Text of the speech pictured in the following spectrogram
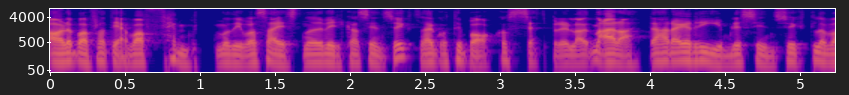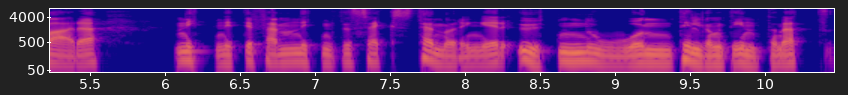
er det bare for at jeg var 15 og de var 16 og det virka sinnssykt? Så jeg har gått tilbake og sett på det laget. Nei, nei, det her er rimelig sinnssykt til å være 1995-1996, tenåringer uten noen tilgang til internett,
